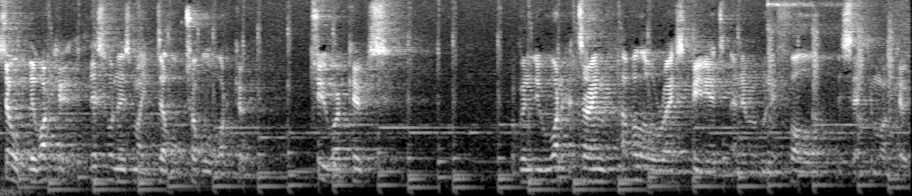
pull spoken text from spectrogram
So the workout, this one is my double trouble workout. Two workouts. We're going to do one at a time, have a little rest period and then we're going to follow the second workout.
